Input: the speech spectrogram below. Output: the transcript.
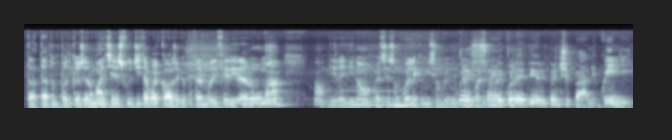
trattato un po' di cose romane, ce n'è sfuggita qualcosa che potremmo riferire a Roma? No, direi di no, queste sono quelle che mi sono venute Quelle un sono le- quelle più principali. Quindi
